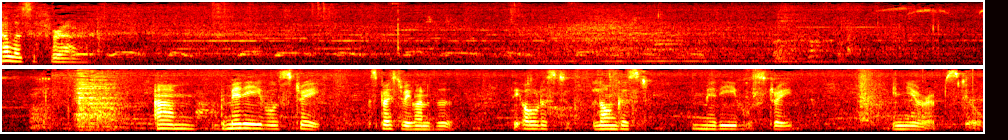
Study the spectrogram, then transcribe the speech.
The colours of Ferrara. Um, the medieval street, supposed to be one of the, the oldest, longest medieval street in Europe still.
